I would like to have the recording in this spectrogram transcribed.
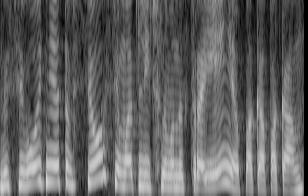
На сегодня это все. Всем отличного настроения. Пока-пока.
